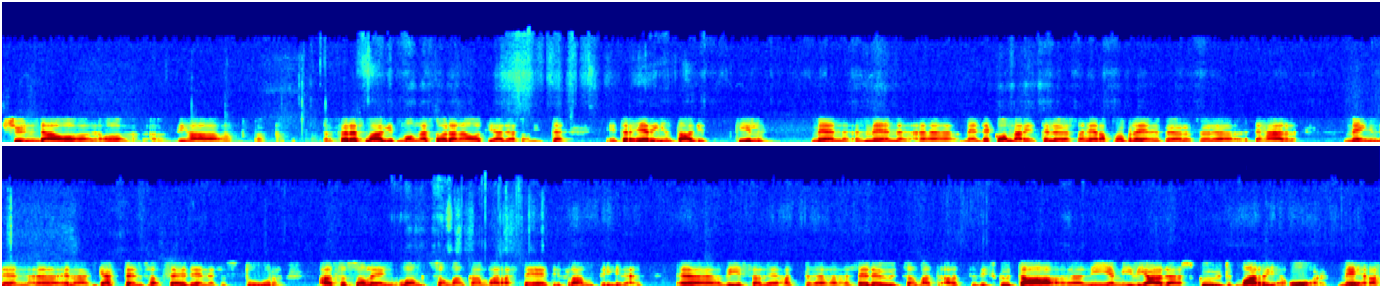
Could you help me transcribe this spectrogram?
skynda och, och, vi har föreslagit många sådana åtgärder som inte, inte regeringen tagit till. Men, men, äh, men det kommer inte lösa hela problemet för, för det här mängden eller gapen så att säga, den är så stor. Alltså så långt som man kan bara se till framtiden eh, visade att eh, ser det ut som att, att vi skulle ta eh, 9 miljarder skuld varje år mera.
